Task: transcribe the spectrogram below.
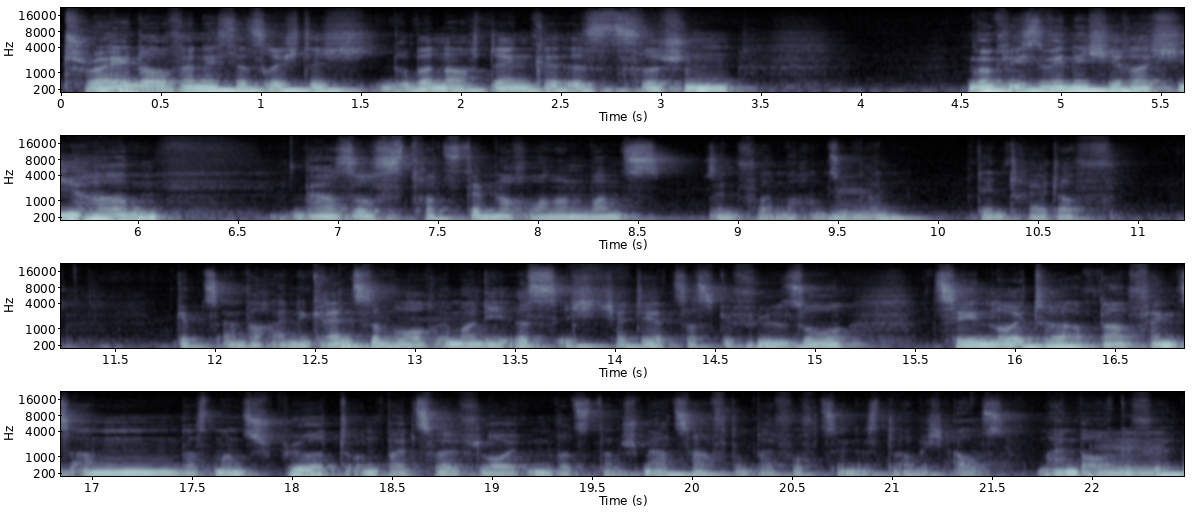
Trade-off, wenn ich jetzt richtig drüber nachdenke, ist zwischen möglichst wenig Hierarchie haben versus trotzdem noch One-on-Ones sinnvoll machen zu können. Den Trade-off gibt es einfach eine Grenze, wo auch immer die ist. Ich hätte jetzt das Gefühl, so zehn Leute, ab da fängt es an, dass man es spürt und bei zwölf Leuten wird es dann schmerzhaft und bei 15 ist, glaube ich, aus. Mein Bauchgefühl.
